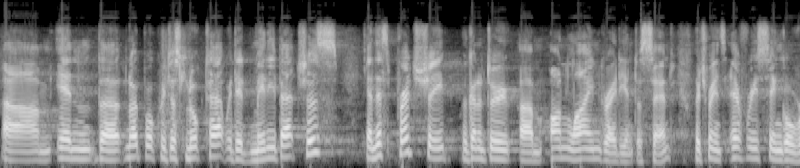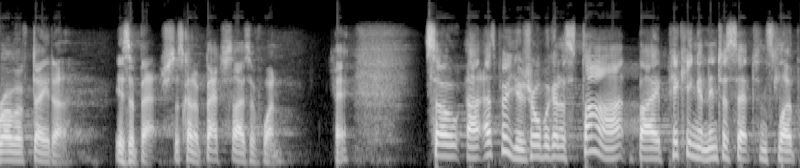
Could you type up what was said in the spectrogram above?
Um, in the notebook we just looked at, we did mini batches. In this spreadsheet, we're going to do um, online gradient descent, which means every single row of data is a batch. So it's kind of batch size of one. Okay. So uh, as per usual, we're going to start by picking an intercept and slope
